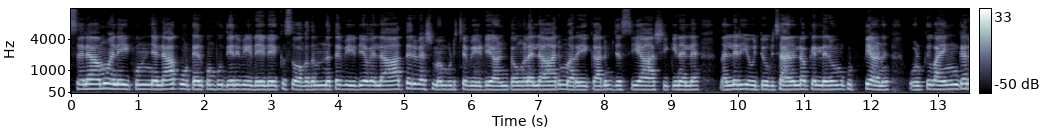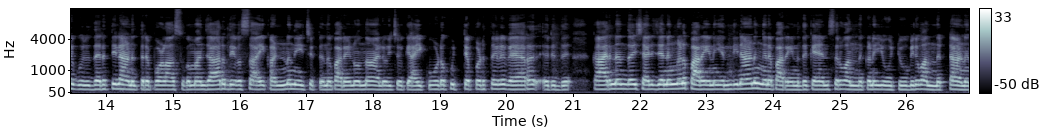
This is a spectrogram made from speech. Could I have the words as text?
അസ്സലാമു അലൈക്കും എല്ലാ കൂട്ടുകാർക്കും പുതിയൊരു വീഡിയോയിലേക്ക് സ്വാഗതം. ഇന്നത്തെ വീഡിയോ വല്ലാത്തൊരു വിഷമം പിടിച്ച വീഡിയോ ആണ് കേട്ടോ നിങ്ങളെല്ലാവരും അറിയിക്കാരും ജസ്സിയ ആഷിക്കിനല്ലേ നല്ലൊരു യൂട്യൂബ് ചാനലൊക്കെ എല്ലാവരും കുട്ടിയാണ്. ഓൾക്ക് ഭയങ്കര ഗുരുതരത്തിലാണ് ഇത്രപ്പോൾ അസുഖം. അഞ്ചാറ് ദിവസമായി കണ്ണ് നീച്ചിട്ടെന്ന് പറയണ ഒന്ന് ആലോചിച്ച് നോക്കി. ആയിക്കൂടെ കുറ്റപ്പെടുത്തൽ വേറെ ഒരിത് കാരണം എന്താ വെച്ചാൽ ജനങ്ങൾ പറയണ എന്തിനാണ് ഇങ്ങനെ പറയണത്? ക്യാൻസർ വന്നിക്കണ യൂട്യൂബിൽ വന്നിട്ടാണ്.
